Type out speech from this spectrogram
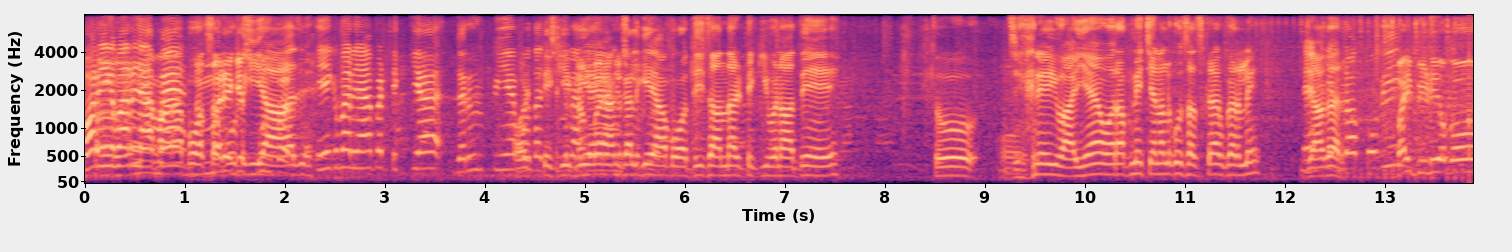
और एक बार यहाँ पे बहुत सपोर्ट किया आज। एक बार यहाँ पे टिक्किया ज़रूर पिए और बहुत टिक्की भी है अंकल के यहाँ बहुत ही शानदार टिक्की बनाते हैं तो जितने भी भाई हैं और अपने चैनल को सब्सक्राइब कर लें। जाकर भाई वीडियो को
